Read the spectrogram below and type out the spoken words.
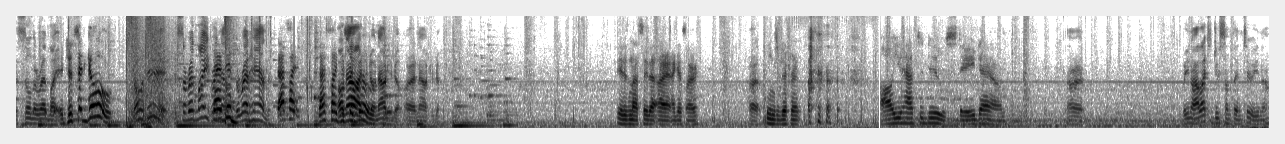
It's still the red light. It just said go. No, it didn't. It's the red light right Yeah, now. did. The red hand. That's like that's like Oh, now I said can go. go. Now I can go. Alright, now I can go. It does not say that. All right, I guess our Alright. things are different. All you have to do is stay down. Alright. But you know, I like to do something too, you know?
